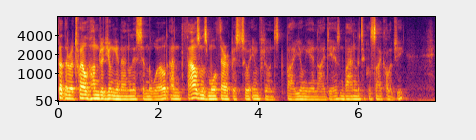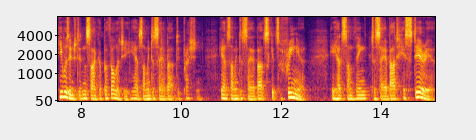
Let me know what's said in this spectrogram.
That there are 1,200 Jungian analysts in the world and thousands more therapists who are influenced by Jungian ideas and by analytical psychology. He was interested in psychopathology. He had something to say about depression. He had something to say about schizophrenia. He had something to say about hysteria.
